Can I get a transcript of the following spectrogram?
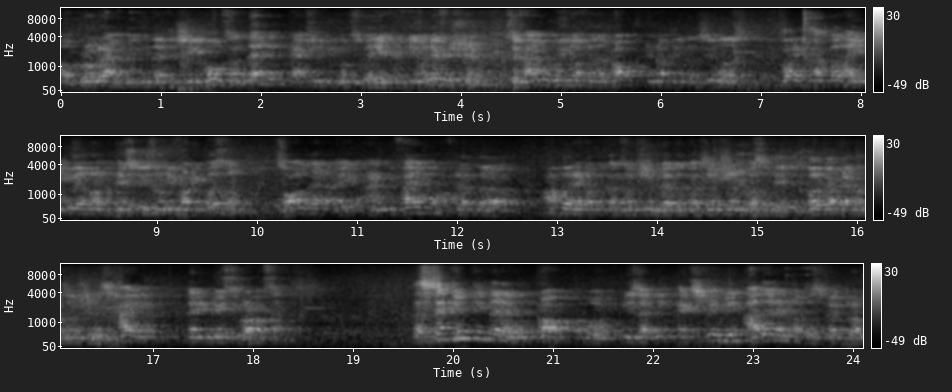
uh, program within the HD homes, and then it actually becomes very effective and efficient. So if I'm going after the top end of the consumers, for example, IPL on HD is only 40%. So all that, I, and if I'm after the upper end of the consumption, where the consumption percentage per capita consumption is high, then it makes a lot of sense. The second thing that I would talk about is at the extremely other end of the spectrum,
